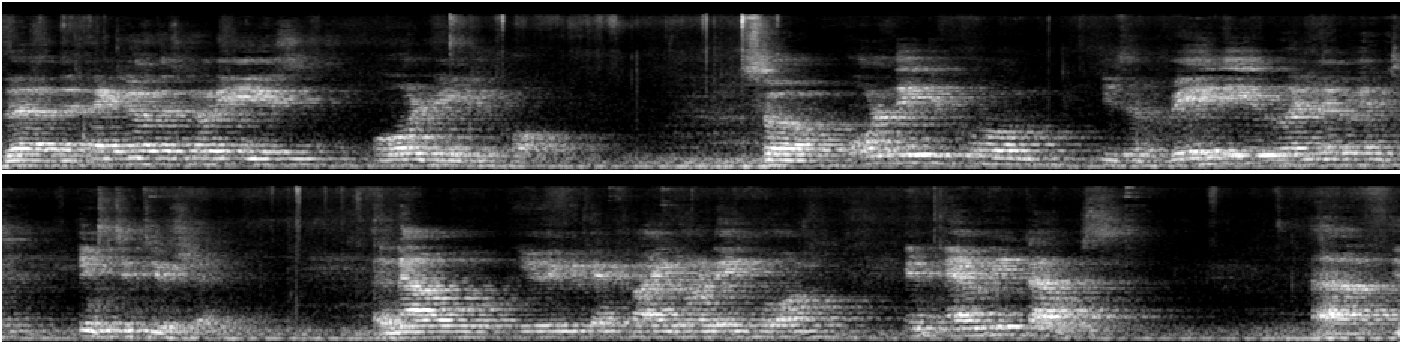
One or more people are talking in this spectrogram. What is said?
The, the title of the story is Old Age Home. So, Old Age Home is a very relevant institution. And now you, can find age home in every town. Uh,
